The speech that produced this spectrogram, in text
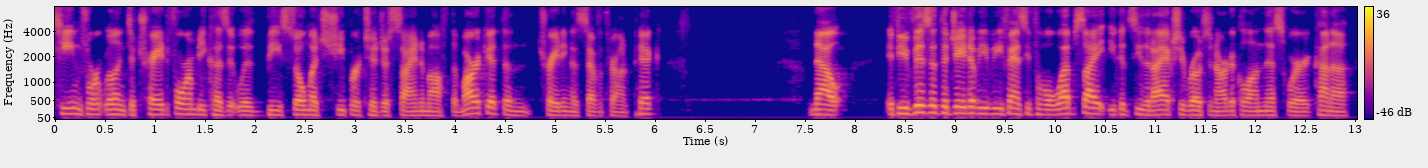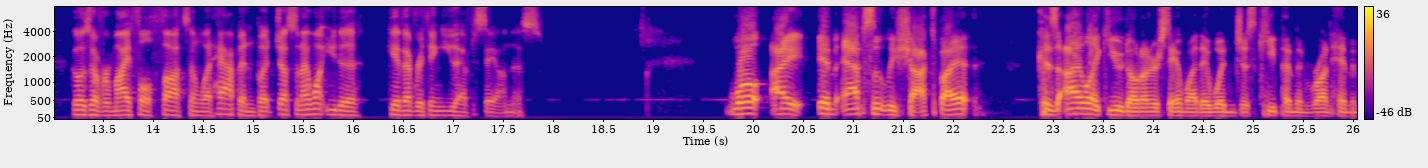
teams weren't willing to trade for him because it would be so much cheaper to just sign him off the market than trading a seventh round pick. Now, if you visit the JWB Fantasy Football website, you can see that I actually wrote an article on this where it kind of goes over my full thoughts on what happened. But Justin, I want you to give everything you have to say on this. Well, I am absolutely shocked by it because I, like you, don't understand why they wouldn't just keep him and run him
